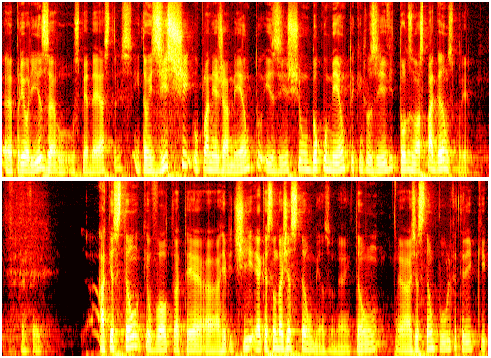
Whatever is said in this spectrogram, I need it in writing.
é, prioriza, os pedestres. Então, existe o planejamento, existe um documento que, inclusive, todos nós pagamos por ele. Perfeito. A questão que eu volto até a repetir é a questão da gestão mesmo. Né? Então, a gestão pública teria que,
